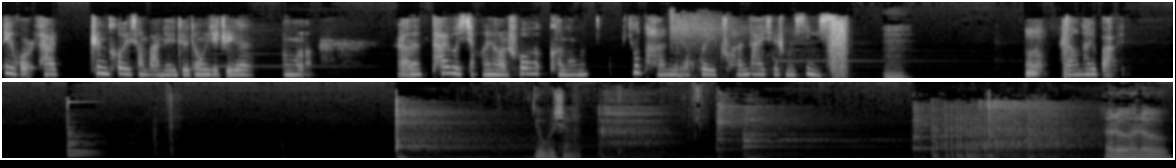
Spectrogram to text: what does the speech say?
那会儿他真特别想把那堆东西直接扔了，然后他又想了想，说可能 U 盘里面会传达一些什么信息。嗯嗯，然后他就把。又不行了。Hello，Hello。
